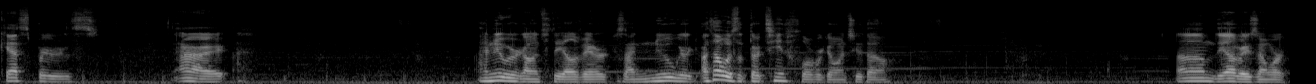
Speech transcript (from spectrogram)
Casper's. Alright. I knew we were going to the elevator because I knew we were. I thought it was the 13th floor we're going to, though. Um, the elevators don't work.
